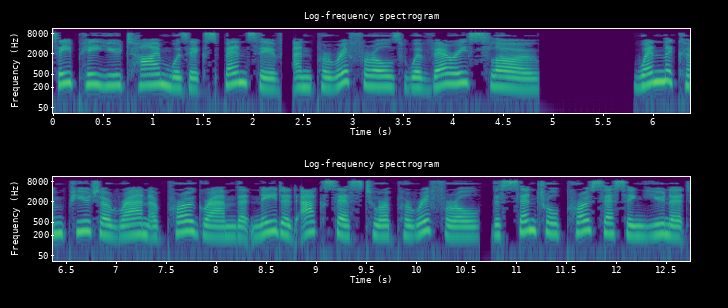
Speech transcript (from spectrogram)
CPU time was expensive, and peripherals were very slow. When the computer ran a program that needed access to a peripheral, the Central Processing Unit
